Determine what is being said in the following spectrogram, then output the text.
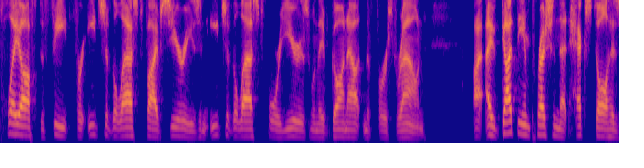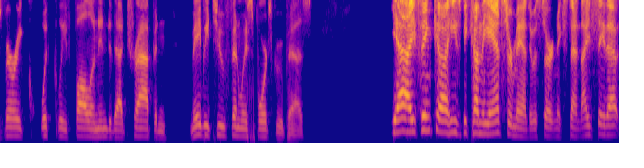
playoff defeat for each of the last five series and each of the last four years when they've gone out in the first round I, I got the impression that Hextall has very quickly fallen into that trap, and maybe too Fenway Sports Group has. Yeah, I think uh, he's become the answer man to a certain extent. I say that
